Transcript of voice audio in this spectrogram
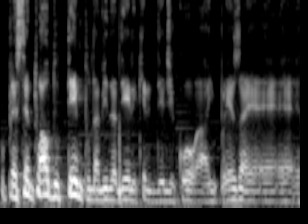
O percentual do tempo da vida dele que ele dedicou à empresa é, é,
